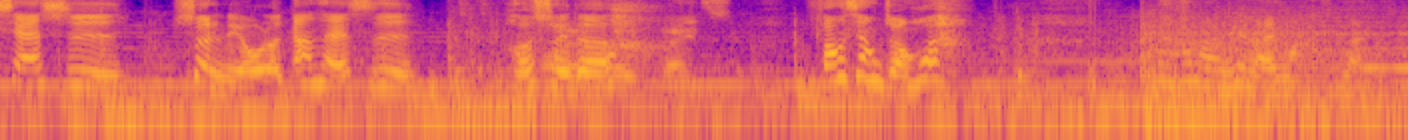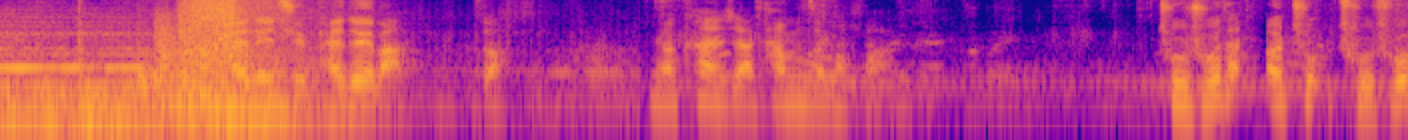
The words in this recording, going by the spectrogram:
现在是顺流了，刚才是河水的方向转换。那他们还没来吗？是来了。Head 队去排队吧，走，你要看一下他们怎么滑。楚楚他呃楚楚楚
